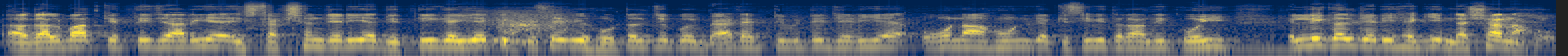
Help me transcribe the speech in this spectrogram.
ਗੱਲਬਾਤ ਕੀਤੀ ਜਾ ਰਹੀ ਹੈ। ਇਨਸਟਰਕਸ਼ਨ ਜਿਹੜੀ ਹੈ ਦਿੱਤੀ ਗਈ ਹੈ ਕਿ ਕਿਸੇ ਵੀ ਹੋਟਲ 'ਚ ਕੋਈ ਬੈਡ ਐਕਟੀਵਿਟੀ ਜਿਹੜੀ ਹੈ, ਉਹ ਨਾ ਹੋਣ ਜਾਂ ਕਿਸੇ ਵੀ ਤਰ੍ਹਾਂ ਦੀ ਕੋਈ ਇਲੀਗਲ ਜਿਹੜੀ ਹੈਗੀ, ਨਸ਼ਾ ਨਾ ਹੋ।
